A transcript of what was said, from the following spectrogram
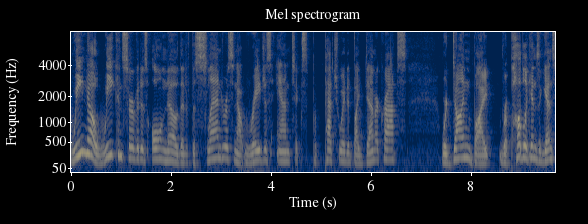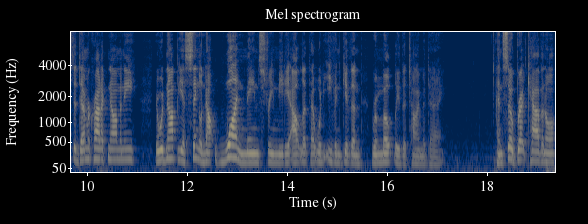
We know, we conservatives all know that if the slanderous and outrageous antics perpetuated by Democrats were done by Republicans against a Democratic nominee, there would not be a single, not one mainstream media outlet that would even give them remotely the time of day. And so Brett Kavanaugh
